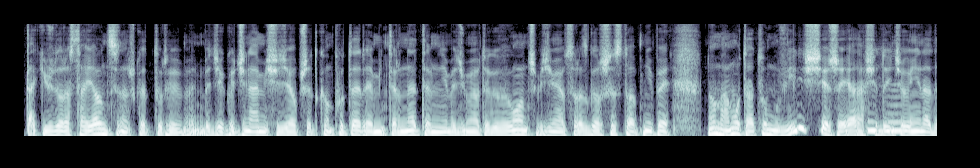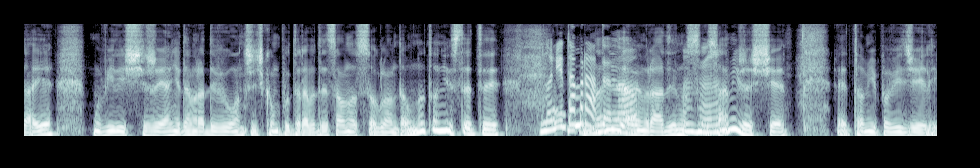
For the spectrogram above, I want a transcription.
taki już dorastający, na przykład, który będzie godzinami siedział przed komputerem, internetem, nie będzie miał tego wyłączyć, będzie miał coraz gorsze stopnie. Powie, no mamo, tato, mówiliście, że ja się do niczego nie nadaję, mówiliście, że ja nie dam rady wyłączyć komputera, będę całą noc oglądał. No to niestety... No nie dam rady, No nie no. dałem rady, no sami żeście e, to mi powiedzieli.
